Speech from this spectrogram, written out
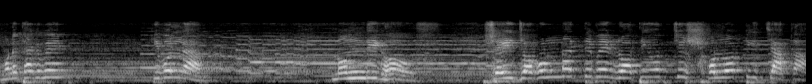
মনে থাকবে? কি বললাম? নন্দী ঘোষ। সেই জগন্নাথ দেবের রথে হচ্ছে ষোলোটি চাকা।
